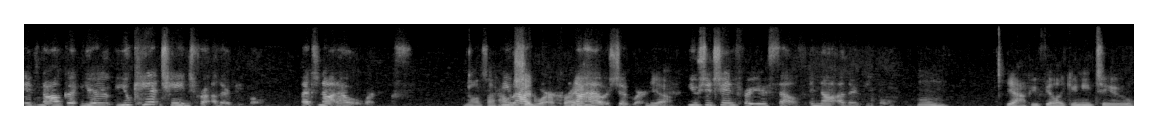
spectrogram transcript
It's not good. You're you can't change for other people. That's not how it works. No, it's not how You it have- should work, right? Not how it should work. yeah. You should change for yourself and not other people. Hmm. Yeah. If you feel like you need to,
